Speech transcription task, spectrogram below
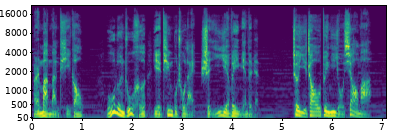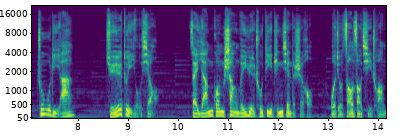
而慢慢提高。无论如何也听不出来是一夜未眠的人。这一招对你有效吗，朱利安？绝对有效，在阳光尚未跃出地平线的时候，我就早早起床，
